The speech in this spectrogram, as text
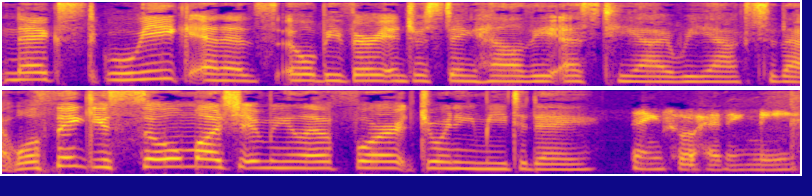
next week, and it's, it will be very interesting how the STI reacts to that. Well, thank you so much, Emilia, for joining me today. Thanks for having me.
